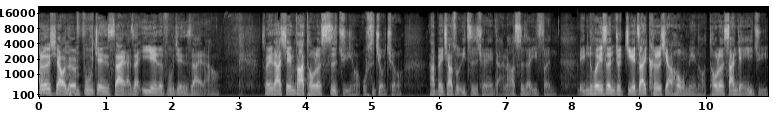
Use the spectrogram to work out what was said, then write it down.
科小的复健赛啊，在 E A 的复健赛啦，所以他先发投了四局哦，五十九球。那被敲出一支全垒打，然后失了一分。林辉胜就接在科夏后面哦，投了三点一局，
